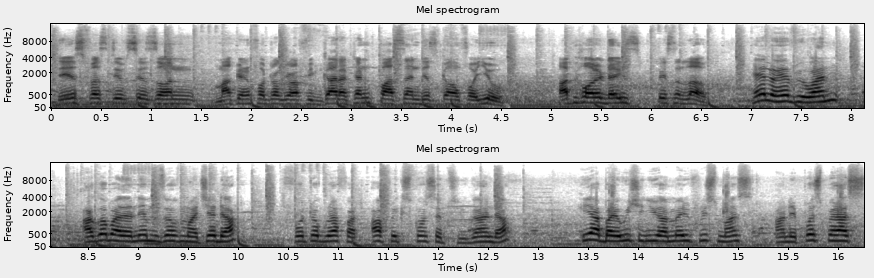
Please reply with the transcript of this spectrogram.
this festive season, Magdalene Photography got a 10% discount for you. Happy holidays, peace and love. Hello everyone, I go by the names of Macheda, photographer at Afrix Concepts Uganda. Hereby wishing you a Merry Christmas and a prosperous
